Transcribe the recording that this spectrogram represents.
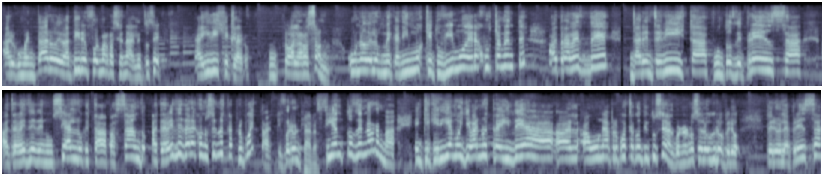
argumentar o debatir en forma racional. Entonces, ahí dije, claro, toda la razón. Uno de los mecanismos que tuvimos era justamente a través de dar entrevistas, puntos de prensa, a través de denunciar lo que estaba pasando, a través de dar a conocer nuestras propuestas, que fueron Claro. cientos de normas en que queríamos llevar nuestras ideas a, a- a una propuesta constitucional. Bueno, no se logró, pero, pero la prensa,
